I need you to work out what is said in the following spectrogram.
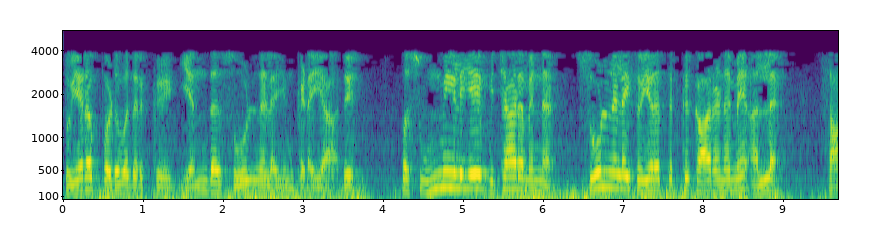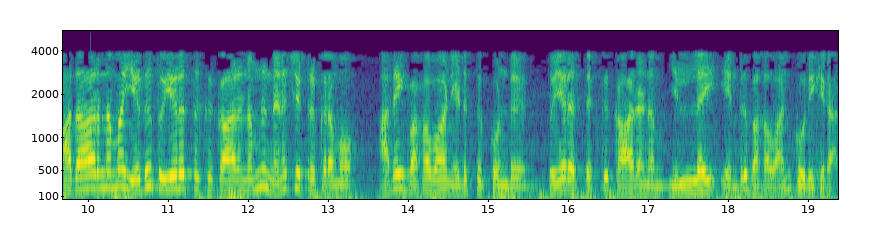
துயரப்படுவதற்கு எந்த சூழ்நிலையும் கிடையாது. இப்ப உண்மையிலேயே விசாரம் என்ன? சூழ்நிலை துயரத்திற்கு காரணமே அல்ல. சாதாரணமா எது துயரத்துக்கு காரணம்னு நினைச்சிட்டு இருக்கிறோமோ அதை பகவான் எடுத்துக்கொண்டு துயரத்துக்கு காரணம் இல்லை என்று பகவான் கூறுகிறார்.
